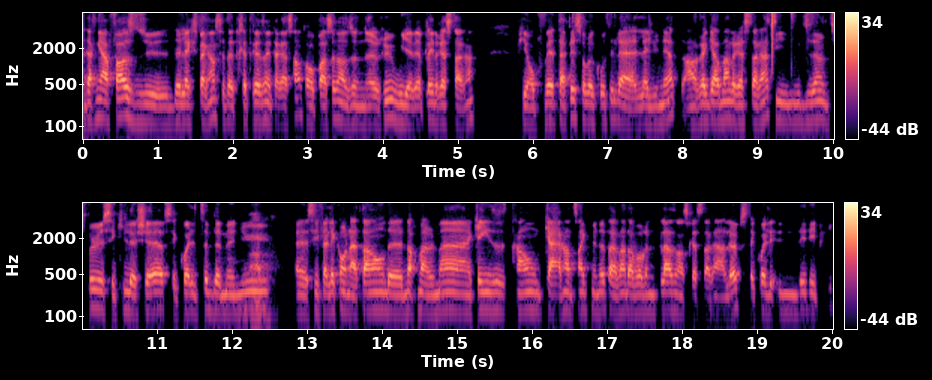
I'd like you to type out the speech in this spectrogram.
dernière phase de l'expérience était très, très intéressante. On passait dans une rue où il y avait plein de restaurants. Puis on pouvait taper sur le côté de la, lunette en regardant le restaurant. Puis il nous disait un petit peu c'est qui le chef, c'est quoi le type de menu, euh, s'il fallait qu'on attende euh, normalement 15, 30, 45 minutes avant d'avoir une place dans ce restaurant-là. Puis c'était quoi une idée des prix,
